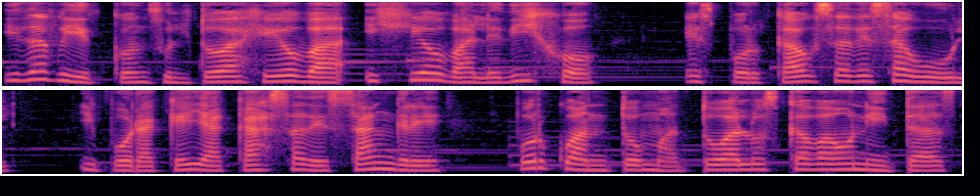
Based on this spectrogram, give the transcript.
y David consultó a Jehová, y Jehová le dijo, es por causa de Saúl y por aquella casa de sangre, por cuanto mató a los Gabaonitas.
